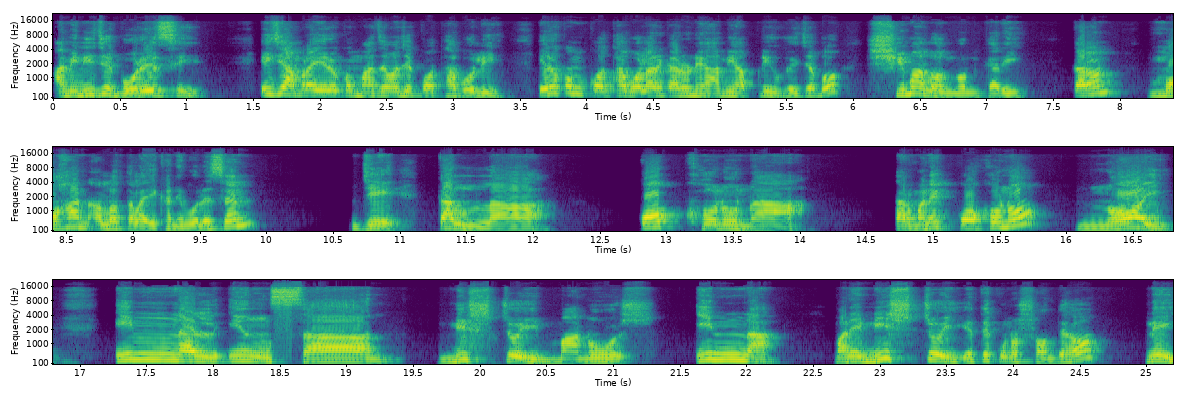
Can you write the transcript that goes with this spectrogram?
আমি নিজে গড়েছি। এই যে আমরা এরকম মাঝে মাঝে কথা বলি, এরকম কথা বলার কারণে আমি আপনি হয়ে যাব সীমা লঙ্ঘনকারী। কারণ মহান আল্লাহ তালা এখানে বলেছেন যে, কাল্লা, কখনো না। তার মানে কখনো নয়। ইন্নাল ইনসান, নিশ্চয়ই মানুষ। ইন্না মানে নিশ্চয়ই, এতে কোনো সন্দেহ নেই।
